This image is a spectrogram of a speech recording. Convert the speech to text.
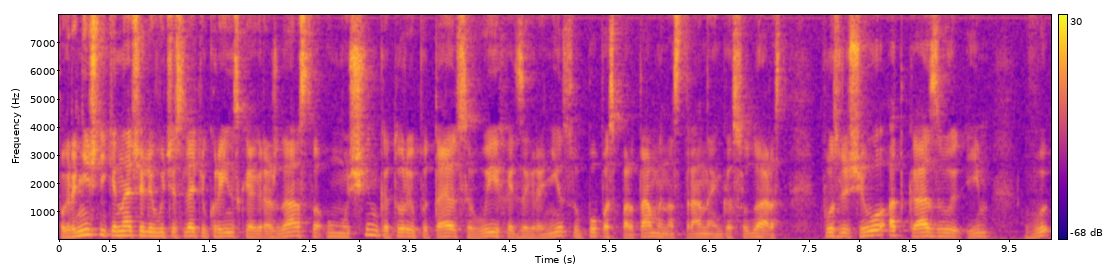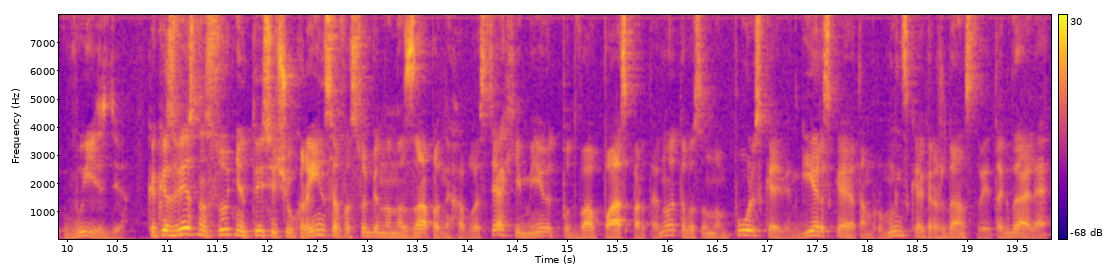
Пограничники начали вычислять украинское гражданство у мужчин, которые пытаются выехать за границу по паспортам иностранных государств, после чего отказывают им в выезде. Как известно, сотни тысяч украинцев, особенно на западных областях, имеют по два паспорта. Но ну, это в основном польское, венгерское, там, румынское гражданство и так далее.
